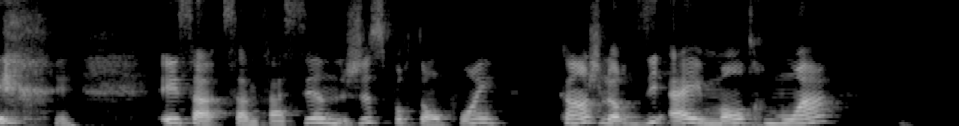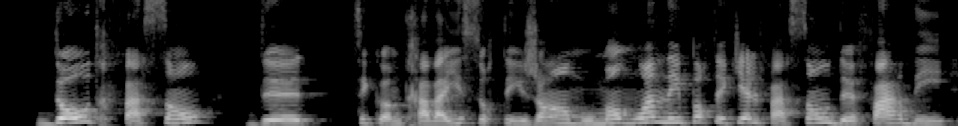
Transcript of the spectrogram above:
et, ça, ça me fascine, juste pour ton point, quand je leur dis, hey, montre-moi d'autres façons de, comme travailler sur tes jambes ou montre-moi n'importe quelle façon de faire des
